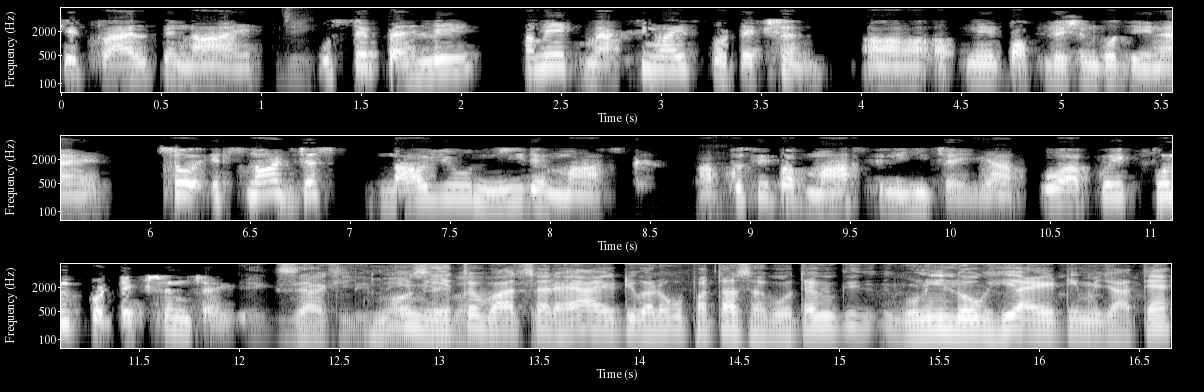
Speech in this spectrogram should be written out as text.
के ट्रायल पे ना आए उससे पहले हमें एक मैक्सिमाइज प्रोटेक्शन अपने पॉपुलेशन को देना है। So it's not just now you need a mask आपको सिर्फ़ अब मास्क नहीं चाहिए आपको आपको एक फुल प्रोटेक्शन चाहिए। एग्जैक्टली नहीं ये तो बात सर। है आईआईटी वालों को पता सब होता है क्योंकि गुणी लोग ही आईआईटी में जाते हैं।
